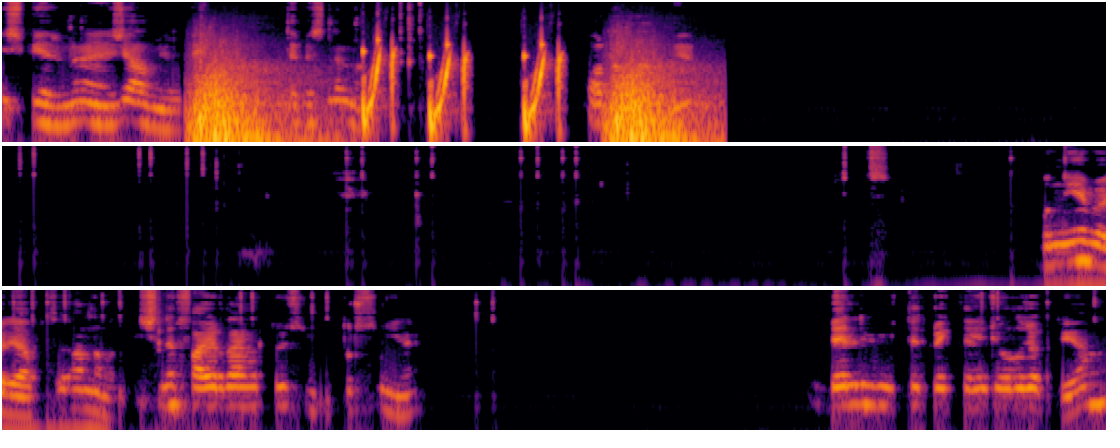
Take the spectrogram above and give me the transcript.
Hiçbir yerinden enerji almıyor. Tepesinden mi alıyor? Oradan da almıyor. Bu niye böyle yaptı anlamadım. İçinde Fire Diamond dursun, dursun yine. Belli bir müddet bekleyince olacak diyor ama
